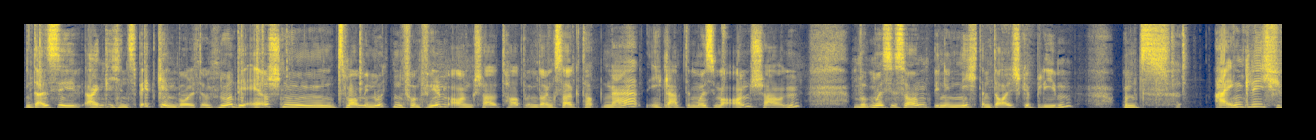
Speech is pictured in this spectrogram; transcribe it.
Und als ich eigentlich ins Bett gehen wollte und nur die ersten zwei Minuten vom Film angeschaut habe und dann gesagt habe, na, ich glaube, den muss ich mal anschauen, mu- muss ich sagen, bin ich nicht enttäuscht geblieben. Und eigentlich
